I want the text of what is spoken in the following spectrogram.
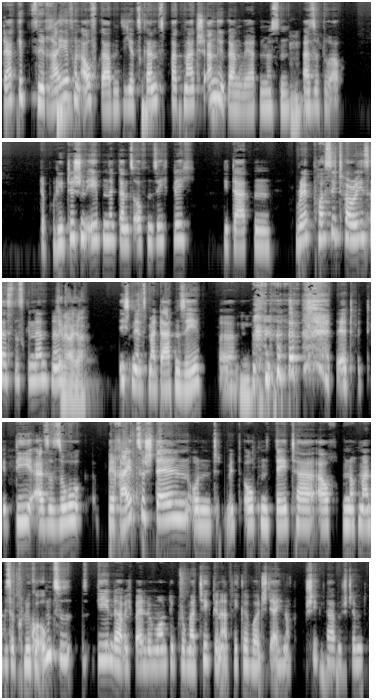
da gibt es eine Reihe von Aufgaben, die jetzt ganz pragmatisch angegangen werden müssen. Mhm. Also du der politischen Ebene ganz offensichtlich. Die Daten Repositories hast du es genannt, ne? Genau, ja. Ich nenne es mal Datensee. Äh, mhm. die also so bereitzustellen und mit Open Data auch noch mal ein bisschen klüger umzugehen. Da habe ich bei Le Monde Diplomatique, den Artikel wollte ich dir eigentlich noch geschickt haben, stimmt,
